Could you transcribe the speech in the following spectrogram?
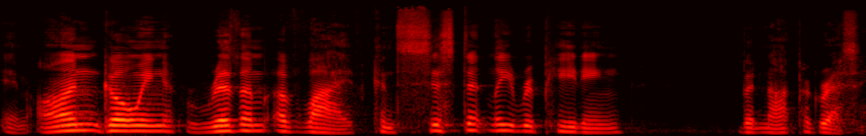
An ongoing rhythm of life, consistently repeating, but not progressing.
